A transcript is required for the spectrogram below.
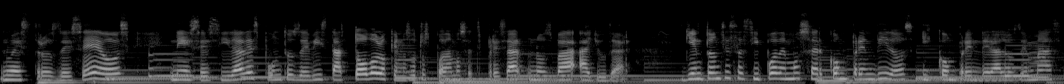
nuestros deseos, necesidades, puntos de vista, todo lo que nosotros podamos expresar nos va a ayudar. Y entonces así podemos ser comprendidos y comprender a los demás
